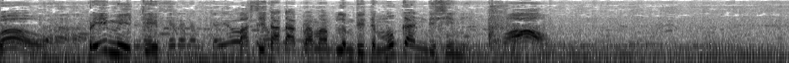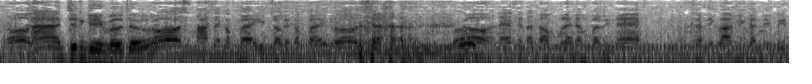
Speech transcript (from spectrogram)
Wow, primitif. Pasti tata krama belum ditemukan di sini. Wow. Terus, Anjir gembel tuh. terus tasnya kebaik, joki kebaik terus. Yo, nek sing tak mulai nang Bali nih. Ganti klambi, ganti pit.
